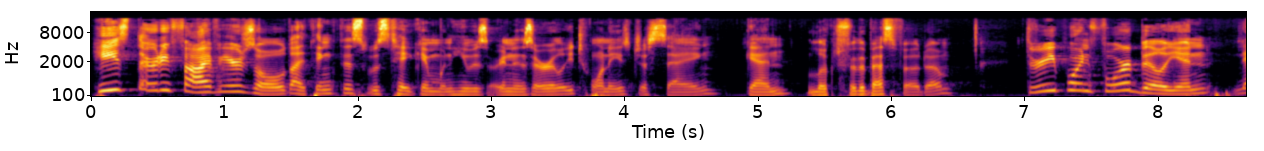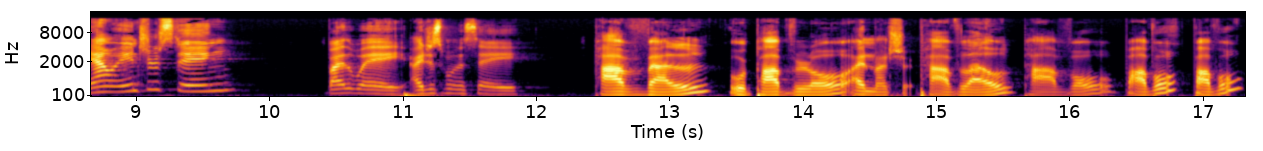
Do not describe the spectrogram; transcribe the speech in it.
He's 35 years old. I think this was taken when he was in his early 20s, just saying. Again, looked for the best photo. 3.4 billion. Now interesting. By the way, I just want to say Pavel or Pavlo, I'm not sure. Pavel, Pavel, Pavel, Pavel.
